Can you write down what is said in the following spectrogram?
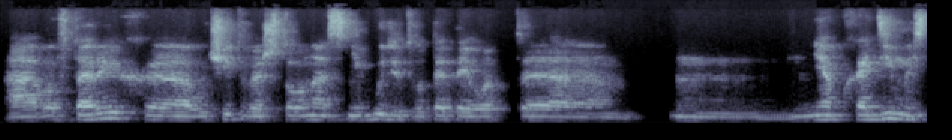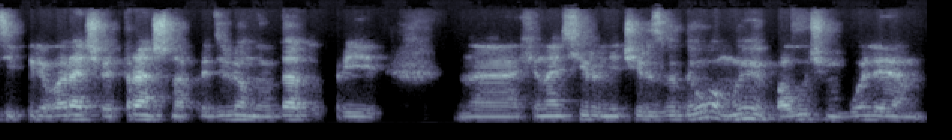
А во-вторых, э, учитывая, что у нас не будет вот этой вот э, необходимости переворачивать транш на определенную дату при финансировании через ВДО, мы получим более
